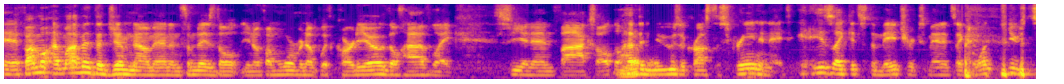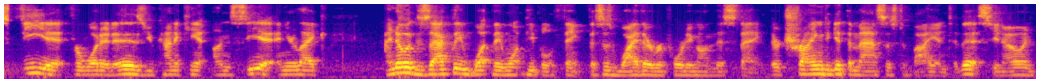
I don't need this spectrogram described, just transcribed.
If I'm I'm at the gym now, man, and some days they'll you know if I'm warming up with cardio, they'll have like CNN, Fox, all they'll have the news across the screen, and it, it is like it's the Matrix, man. It's like once you see it for what it is, you kind of can't unsee it, and you're like, I know exactly what they want people to think. This is why they're reporting on this thing. They're trying to get the masses to buy into this, you know, and.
